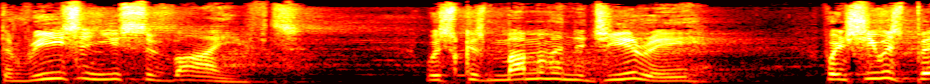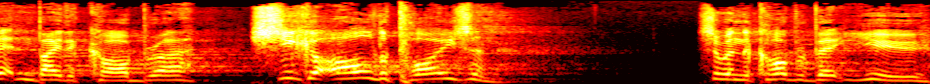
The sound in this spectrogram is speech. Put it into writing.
The reason you survived was because Mama Njeri, when she was bitten by the cobra, she got all the poison. So when the cobra bit you,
